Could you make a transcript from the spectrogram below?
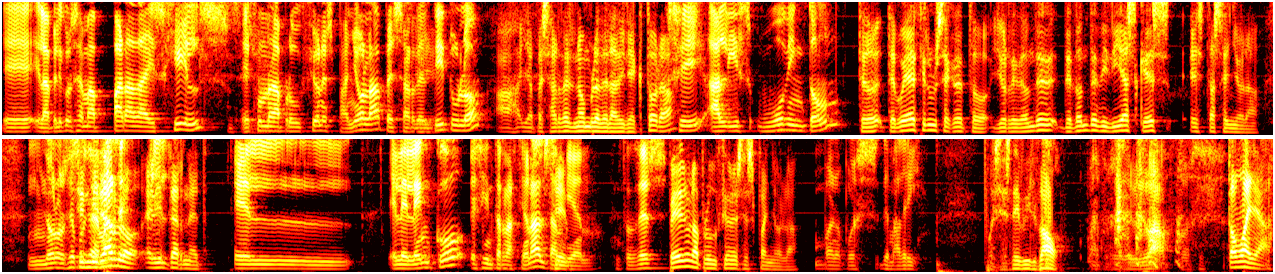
Eh, la película se llama Paradise Hills. es una producción española, a pesar del título. Ah, y a pesar del nombre de la directora, Sí, Alice Waddington. te, te voy a decir un secreto, Jordi. ¿de dónde, ¿De dónde dirías que es esta señora? No lo sé Sin porque además mirarlo el- en internet. El, el elenco es internacional Sí. también. Entonces, Pero la producción es española. bueno, pues de Madrid. Pues es de Bilbao. Ah, pues es de Bilbao. pues- Toma ya.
